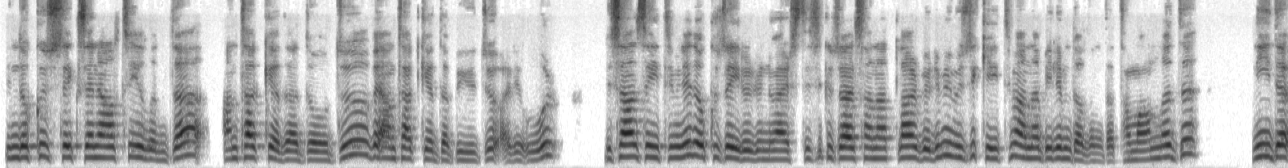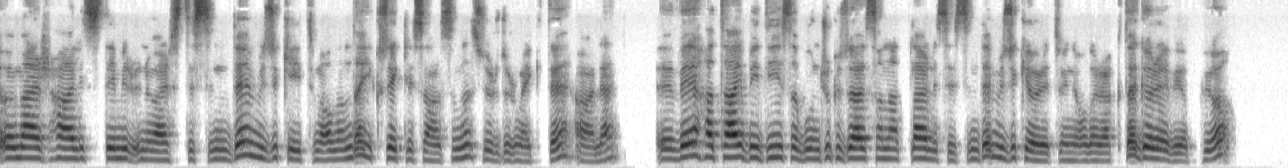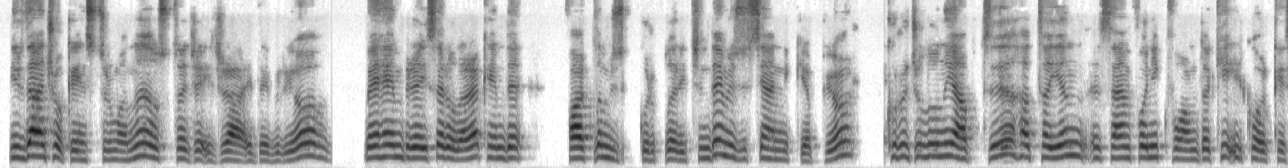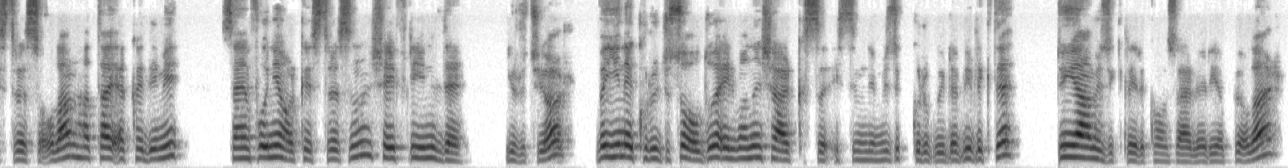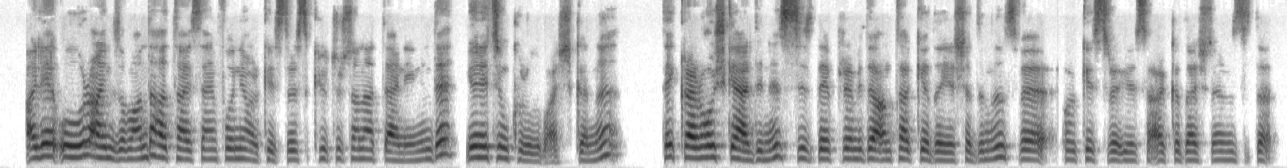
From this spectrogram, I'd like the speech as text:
1986 yılında Antakya'da doğdu ve Antakya'da büyüdü Ali Uğur. Lisans eğitimini 9 Eylül Üniversitesi Güzel Sanatlar Bölümü Müzik Eğitimi Anabilim Dalı'nda tamamladı. Niğde Ömer Halis Demir Üniversitesi'nde müzik eğitimi alanında yüksek lisansını sürdürmekte halen. E, ve Hatay Bedi Sabuncu Güzel Sanatlar Lisesi'nde müzik öğretmeni olarak da görev yapıyor birden çok enstrümanı ustaca icra edebiliyor ve hem bireysel olarak hem de farklı müzik grupları içinde müzisyenlik yapıyor. Kuruculuğunu yaptığı Hatay'ın e, senfonik formdaki ilk orkestrası olan Hatay Akademi Senfoni Orkestrası'nın şefliğini de yürütüyor. Ve yine kurucusu olduğu Elmanın Şarkısı isimli müzik grubuyla birlikte dünya müzikleri konserleri yapıyorlar. Ale Uğur aynı zamanda Hatay Senfoni Orkestrası Kültür Sanat Derneği'nin de yönetim kurulu başkanı. Tekrar hoş geldiniz. Siz depremi de Antakya'da yaşadınız ve orkestra üyesi arkadaşlarınızı da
